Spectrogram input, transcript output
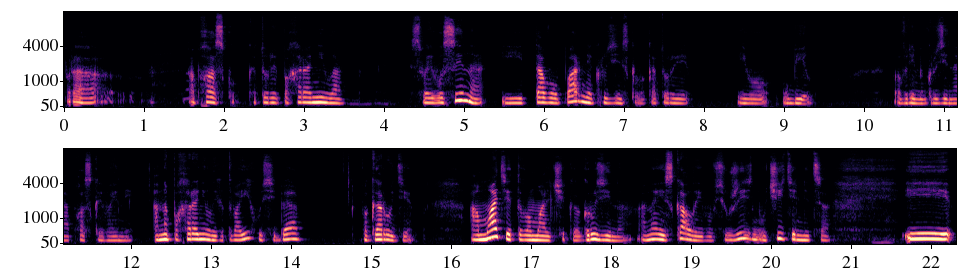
Про абхазку, которая похоронила своего сына и того парня грузинского, который его убил во время грузино-абхазской войны. Она похоронила их двоих у себя в огороде. А мать этого мальчика, грузина, она искала его всю жизнь, учительница. И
